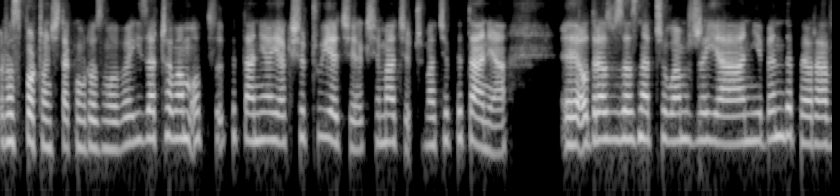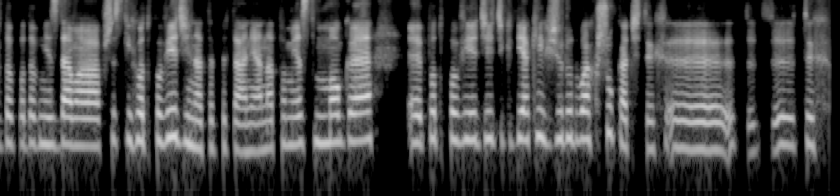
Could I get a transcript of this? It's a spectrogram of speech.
rozpocząć taką rozmowę i zaczęłam od pytania, jak się czujecie, jak się macie, czy macie pytania. Y, Od razu zaznaczyłam, że ja nie będę prawdopodobnie zdała wszystkich odpowiedzi na te pytania, natomiast mogę y, podpowiedzieć, w jakich źródłach szukać tych, ty- ty- tych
